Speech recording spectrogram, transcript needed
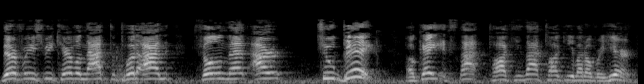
Therefore, you should be careful not to put on tefillin that are too big. Okay, it's not talking, not talking about over here.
